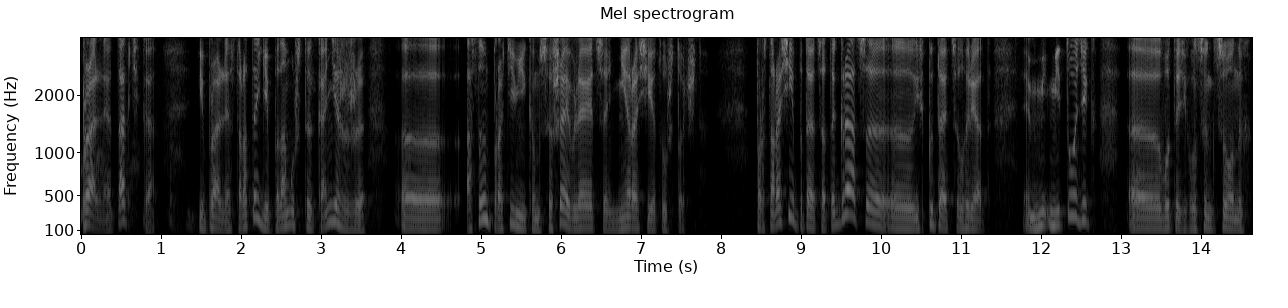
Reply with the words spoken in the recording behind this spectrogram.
правильная тактика и правильная стратегия, потому что, конечно же, э, основным противником США является не Россия, это уж точно. Просто на России пытаются отыграться, э, испытать целый ряд методик э, вот этих вот санкционных.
